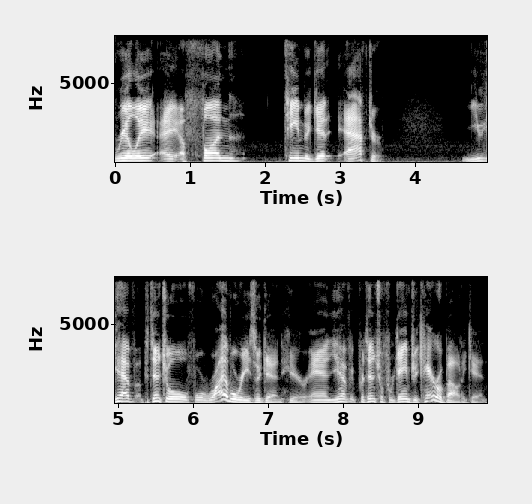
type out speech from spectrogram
really a, a fun team to get after. You have potential for rivalries again here, and you have potential for games you care about again.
